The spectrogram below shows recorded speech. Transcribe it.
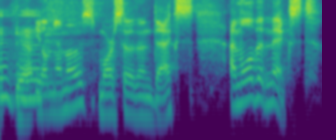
mm-hmm. deal memos more so than decks. I'm a little bit mixed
